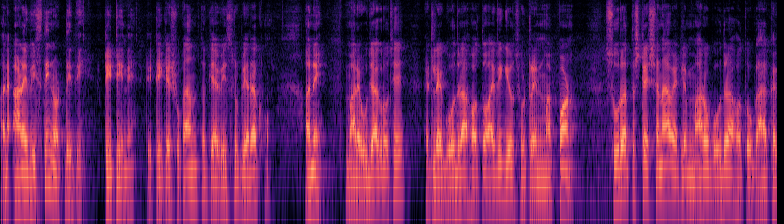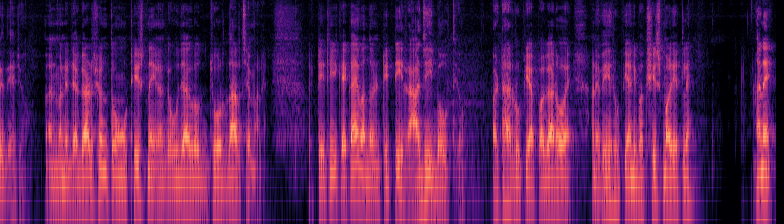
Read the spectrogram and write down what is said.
અને આણે વીસની નોટ દીધી ટીટીને. ટીટી કે શું કામ? તો કે વીસ રૂપિયા રાખો. અને મારે ઉજાગરો છે, એટલે ગોધરા હોતો આવી ગયો છું ટ્રેનમાં, પણ સુરત સ્ટેશન આવે એટલે મારો ગોધરા હોતો ઘા કરી દેજો. અને મને જગાડશો ને તો હું ઉઠીશ નહીં, કારણ કે ઉજાગરો જોરદાર છે મારે. ટીટી કે કાંઈ વાંધો નહીં, ટીટી રાજી બહુ થયો. અઢાર રૂપિયા પગાર હોય અને વીસ રૂપિયાની બક્ષિસ મળી એટલે. અને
